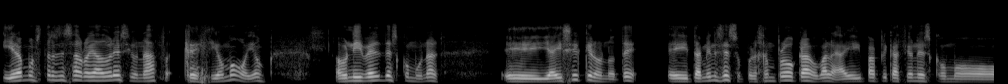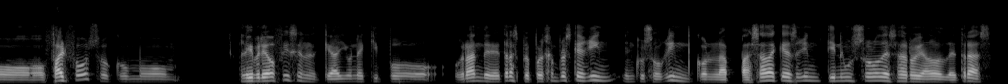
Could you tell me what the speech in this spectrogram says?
Y éramos tres desarrolladores y UNAF creció mogollón, a un nivel descomunal. Eh, y ahí sí que lo noté. Eh, y también es eso, por ejemplo, claro, vale, hay aplicaciones como Firefox o como LibreOffice en el que hay un equipo grande detrás, pero por ejemplo es que GIMP, incluso GIMP, con la pasada que es GIMP, tiene un solo desarrollador detrás.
